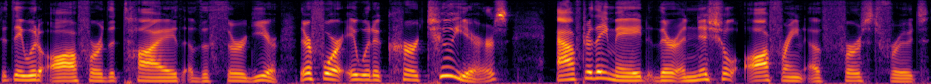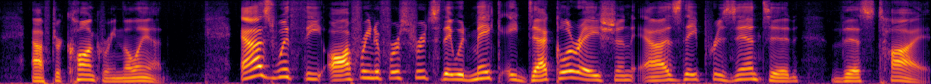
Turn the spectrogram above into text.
that they would offer the tithe of the third year. Therefore, it would occur two years after they made their initial offering of first fruits after conquering the land. As with the offering of first fruits, they would make a declaration as they presented this tithe.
